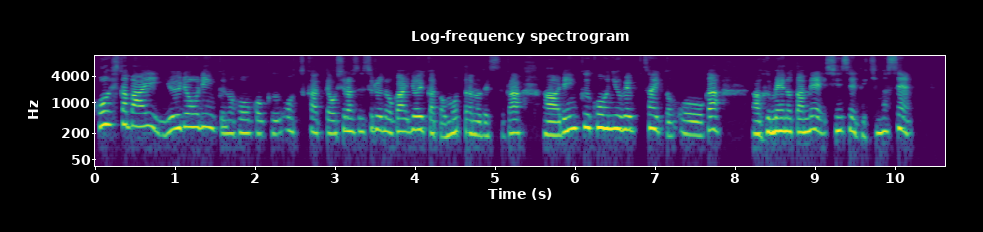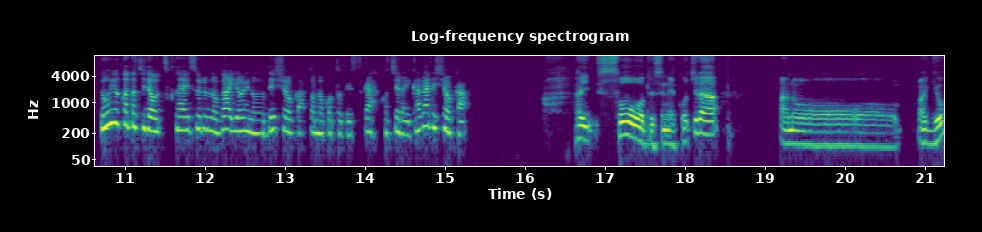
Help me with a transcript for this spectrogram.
こうした場合、有料リンクの報告を使ってお知らせするのが良いかと思ったのですが、リンク購入ウェブサイトが不明のため申請できません。どういう形でお使いするのが良いのでしょうか？とのことですが、こちらいかがでしょうか？はい、そうですね。こちら、あのまあ、業、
